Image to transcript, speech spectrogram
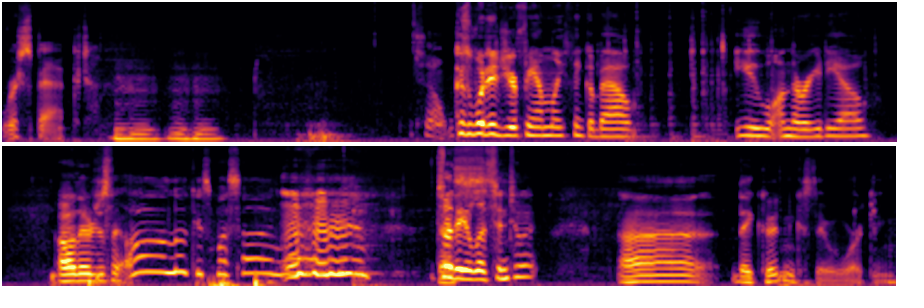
respect. hmm hmm So, because what did your family think about you on the radio? Oh, they're just like, oh, look, it's my son. Mhm. So they listened to it. Uh, they couldn't because they were working.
